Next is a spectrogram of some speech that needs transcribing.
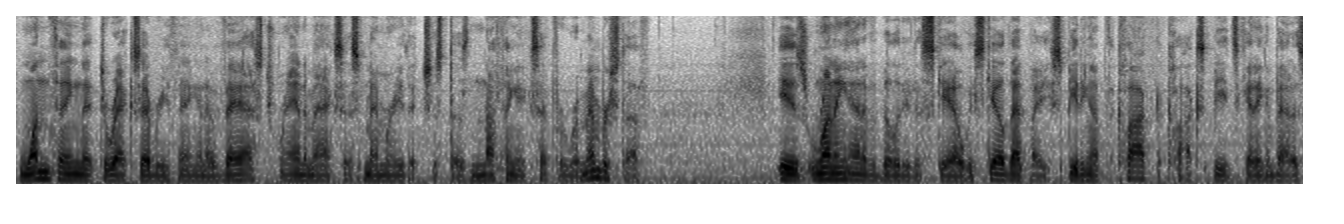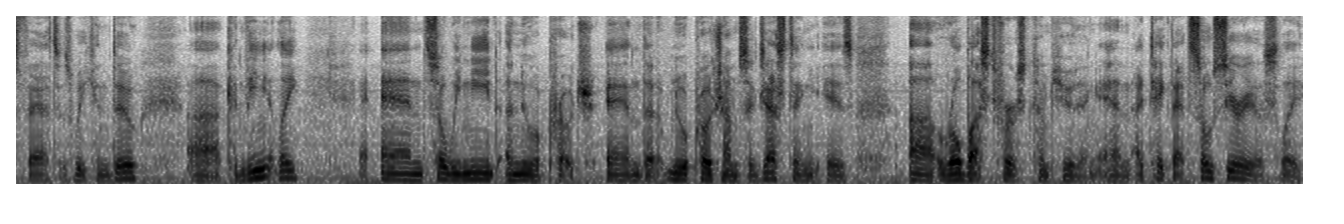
one thing that directs everything, and a vast random access memory that just does nothing except for remember stuff is running out of ability to scale. We scaled that by speeding up the clock. The clock speed's getting about as fast as we can do uh, conveniently. And so we need a new approach. And the new approach I'm suggesting is uh, robust first computing. And I take that so seriously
